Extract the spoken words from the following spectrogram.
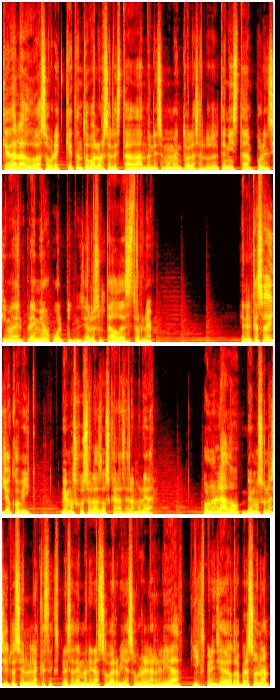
queda la duda sobre qué tanto valor se le está dando en ese momento a la salud del tenista por encima del premio o el potencial resultado de ese torneo. En el caso de Djokovic, vemos justo las dos caras de la moneda. Por un lado, vemos una situación en la que se expresa de manera soberbia sobre la realidad y experiencia de otra persona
